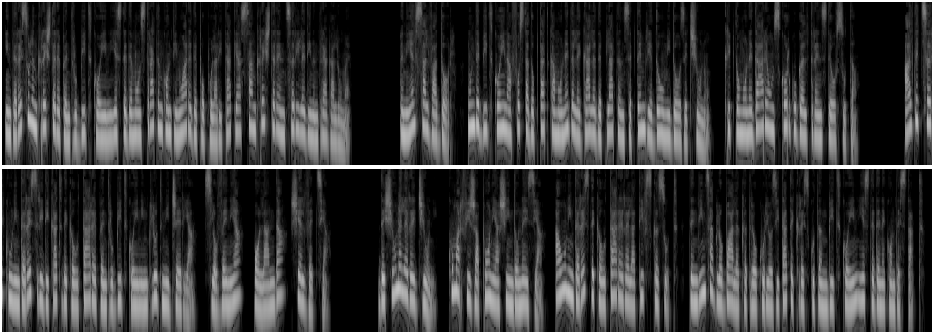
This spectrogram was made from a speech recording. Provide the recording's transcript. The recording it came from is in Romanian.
Interesul în creștere pentru Bitcoin este demonstrat în continuare de popularitatea sa în creștere în țările din întreaga lume. În El Salvador, unde Bitcoin a fost adoptat ca monedă legală de plată în septembrie 2021, criptomoneda are un scor Google Trends de 100. Alte țări cu un interes ridicat de căutare pentru Bitcoin includ Nigeria, Slovenia, Olanda și Elveția. Deși unele regiuni, cum ar fi Japonia și Indonezia, au un interes de căutare relativ scăzut, tendința globală către o curiozitate crescută în Bitcoin este de necontestat.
